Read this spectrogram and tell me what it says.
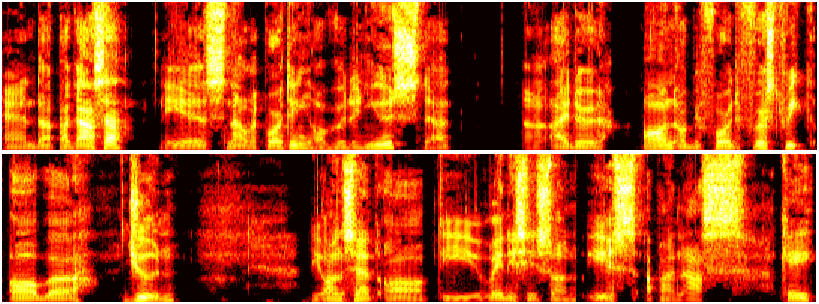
And uh, Pagasa is now reporting over the news that uh, either on or before the first week of uh, June, the onset of the rainy season is upon us. Okay,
